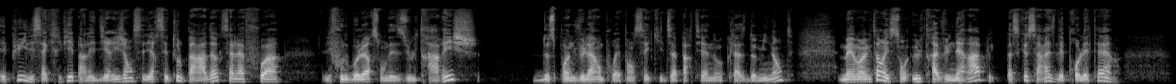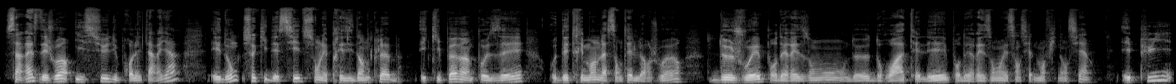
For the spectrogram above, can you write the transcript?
Et puis, il est sacrifié par les dirigeants. C'est-à-dire, c'est tout le paradoxe. À la fois, les footballeurs sont des ultra riches. De ce point de vue-là, on pourrait penser qu'ils appartiennent aux classes dominantes. Mais en même temps, ils sont ultra vulnérables parce que ça reste des prolétaires ça reste des joueurs issus du prolétariat, et donc ceux qui décident sont les présidents de clubs, et qui peuvent imposer, au détriment de la santé de leurs joueurs, de jouer pour des raisons de droit télé, pour des raisons essentiellement financières. Et puis,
